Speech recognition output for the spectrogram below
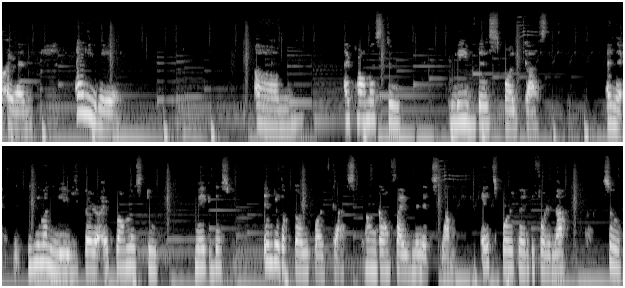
Oh, ayan. Anyway, um, I promise to leave this podcast. Ano, hindi man leave, pero I promise to make this introductory podcast hanggang 5 minutes lang. It's 4.24 na. So,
